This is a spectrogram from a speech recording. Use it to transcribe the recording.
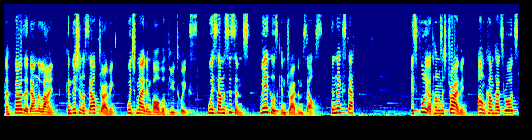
And further down the line, conditional self-driving, which might involve a few tweaks. With some assistance, vehicles can drive themselves. The next step is fully autonomous driving on complex roads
